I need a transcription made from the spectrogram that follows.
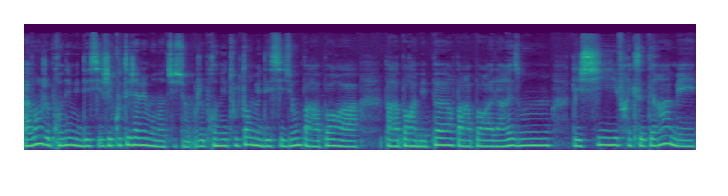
avant, je prenais mes décisions, j'écoutais jamais mon intuition. Je prenais tout le temps mes décisions par rapport à, par rapport à mes peurs, par rapport à la raison, les chiffres, etc. Mais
